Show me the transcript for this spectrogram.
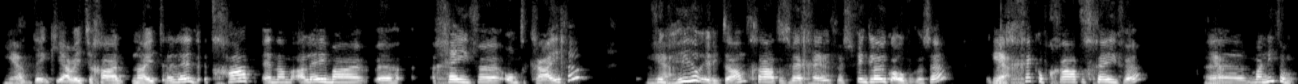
Ja. Dan denk je, ja, weet je, ga naar je talent. Het gaat en dan alleen maar uh, geven om te krijgen. Vind ik heel irritant, gratis weggeven. Vind ik leuk overigens, hè? Ik ben gek op gratis geven. Uh, maar niet om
